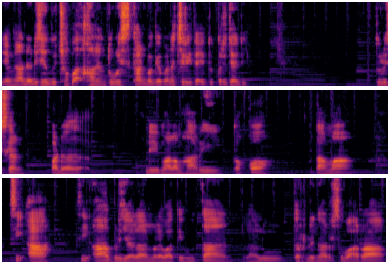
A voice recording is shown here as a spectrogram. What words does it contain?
yang ada di situ, coba kalian tuliskan bagaimana cerita itu terjadi. Tuliskan pada di malam hari tokoh utama si A. Si A berjalan melewati hutan lalu terdengar suara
